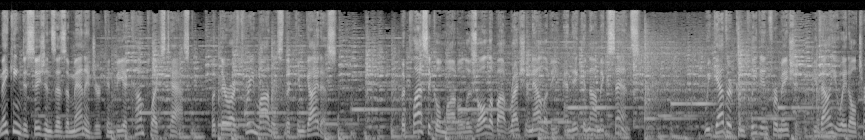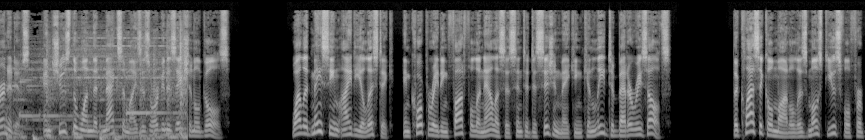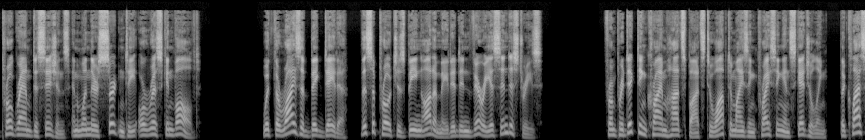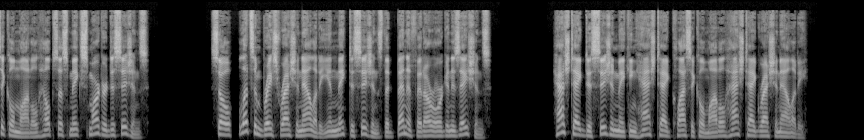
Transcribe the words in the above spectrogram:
Making decisions as a manager can be a complex task, but there are three models that can guide us. The classical model is all about rationality and economic sense. We gather complete information, evaluate alternatives, and choose the one that maximizes organizational goals. While it may seem idealistic, incorporating thoughtful analysis into decision making can lead to better results. The classical model is most useful for programmed decisions and when there's certainty or risk involved. With the rise of big data, this approach is being automated in various industries. From predicting crime hotspots to optimizing pricing and scheduling, the classical model helps us make smarter decisions. So, let's embrace rationality and make decisions that benefit our organizations. Hashtag decision making, hashtag classical model, hashtag rationality.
